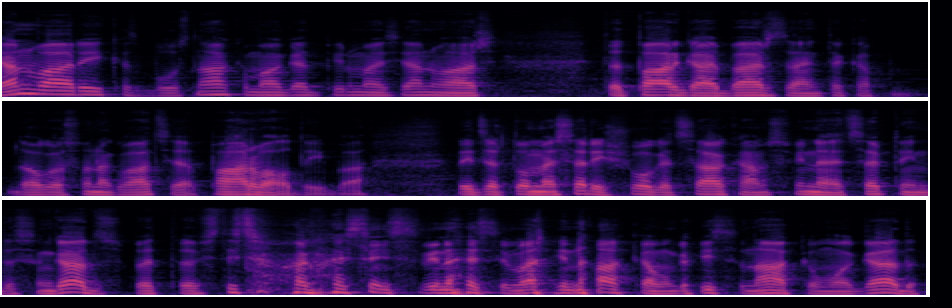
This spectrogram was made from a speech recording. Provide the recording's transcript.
janvārī, kas būs nākamā gada 1. janvārs, tad pārgāja bērzaini Daugos un Vācijā pārvaldībā. Līdz ar to mēs arī šogad sākām svinēt 70 gadus, bet eh, visticamāk mēs viņus svinēsim arī nākamo, visu nākamo gadu.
